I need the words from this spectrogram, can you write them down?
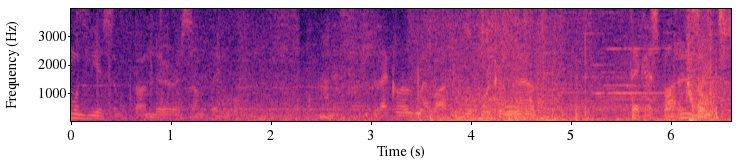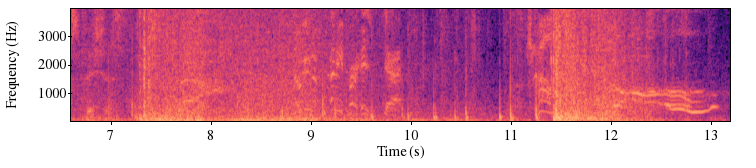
Someone hear some thunder or something? Honestly. Did I close my locker before coming out? I think I spotted someone suspicious. You'll get a penny for his death! Come! Got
